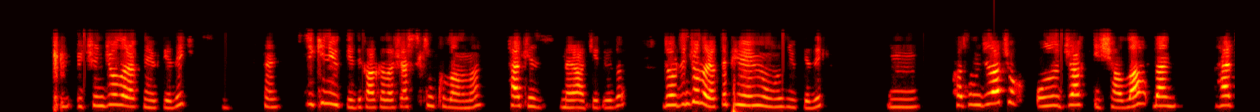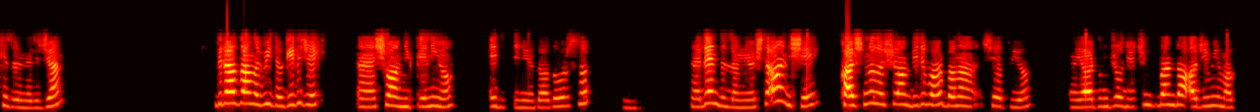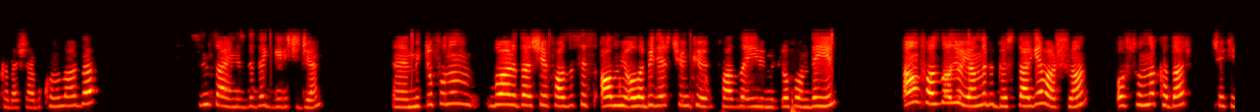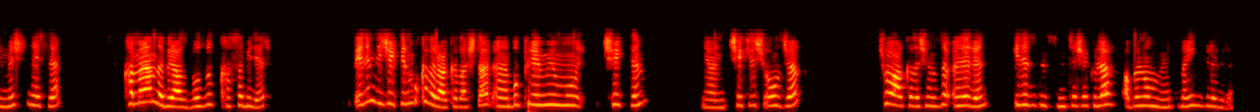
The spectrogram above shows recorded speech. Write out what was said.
Üçüncü olarak ne yükledik? Skin'i yükledik arkadaşlar. Skin kullanımı. Herkes merak ediyordu. Dördüncü olarak da premium'umuzu yükledik. Hmm, katılımcılar çok olacak inşallah. Ben herkese önereceğim. Birazdan da video gelecek. Ee, şu an yükleniyor. Editleniyor daha doğrusu. Ha, renderlanıyor işte aynı şey. Karşımda da şu an biri var bana şey yapıyor. e, Yardımcı oluyor. Çünkü ben daha acemiyim arkadaşlar bu konularda. Sizin sayenizde de gelişeceğim. Ee, mikrofonum bu arada şey fazla ses almıyor olabilir. Çünkü fazla iyi bir mikrofon değil. Ama fazla alıyor. Yanında bir gösterge var şu an. O sonuna kadar çekilmiş. Neyse. Kameram da biraz bozuk kasabilir. Benim diyeceklerim bu kadar arkadaşlar. Ee, bu premium'u çektim. Yani çekiliş olacak. Çoğu arkadaşınıza önerin. İzlediğiniz için teşekkürler. Abone olmayı unutmayın. Güle güle.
